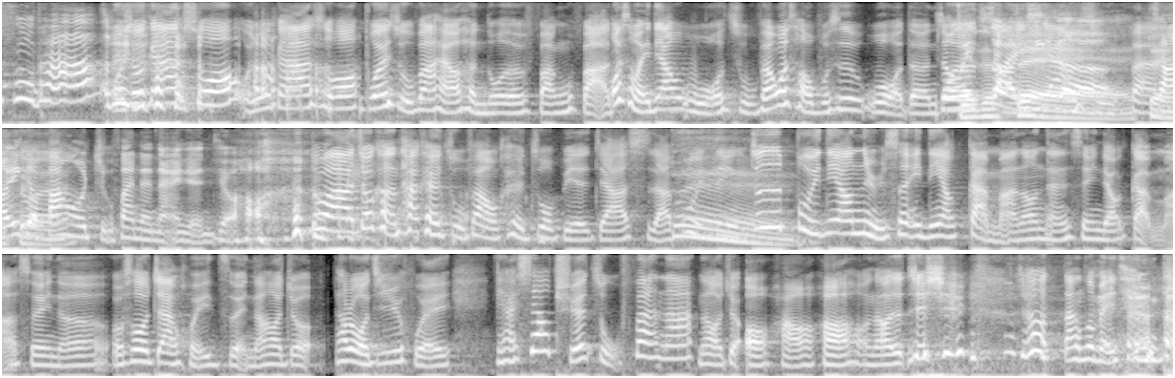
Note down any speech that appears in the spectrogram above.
诉他。我就跟他说，我就跟他说，不会煮饭还有很多的方法。为什么一定要我煮饭？为什么不是我的？就会找一个找一个帮我煮饭的男人就好。对啊，就可能他可以煮饭，我可以做别的家事啊，不一定，就是不一定要女生一定要干嘛，然后男生一定要。干嘛？所以呢，我说我这样回嘴，然后就他说我继续回，你还是要学煮饭啊。然后我就哦，好好好，然后就继续 就当做没听到。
